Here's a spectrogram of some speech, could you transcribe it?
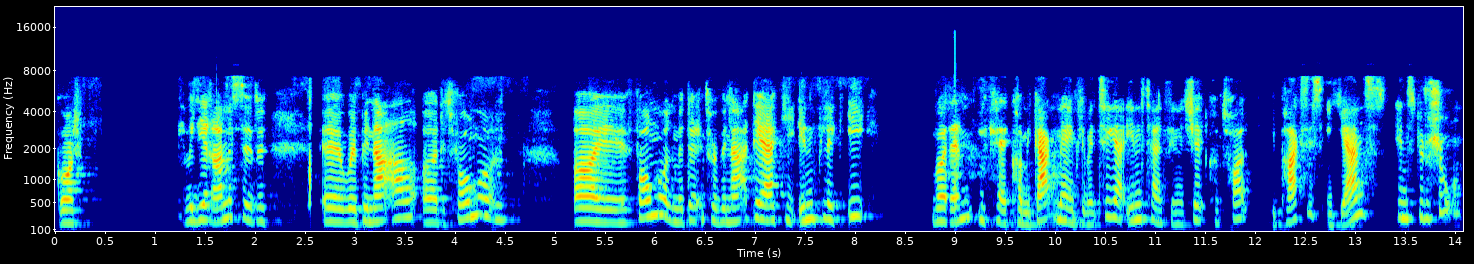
Godt. Jeg vil lige rammesætte øh, webinaret og dets formål. Og øh, formålet med dagens webinar, det er at give indblik i, hvordan I kan komme i gang med at implementere intern finansiel kontrol i praksis i jeres institution,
